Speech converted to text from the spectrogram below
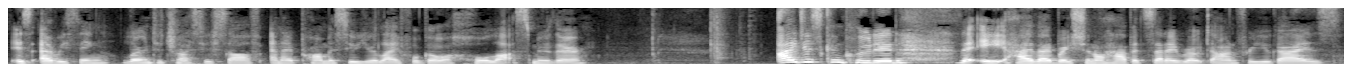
is everything. Learn to trust yourself, and I promise you, your life will go a whole lot smoother. I just concluded the eight high vibrational habits that I wrote down for you guys.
